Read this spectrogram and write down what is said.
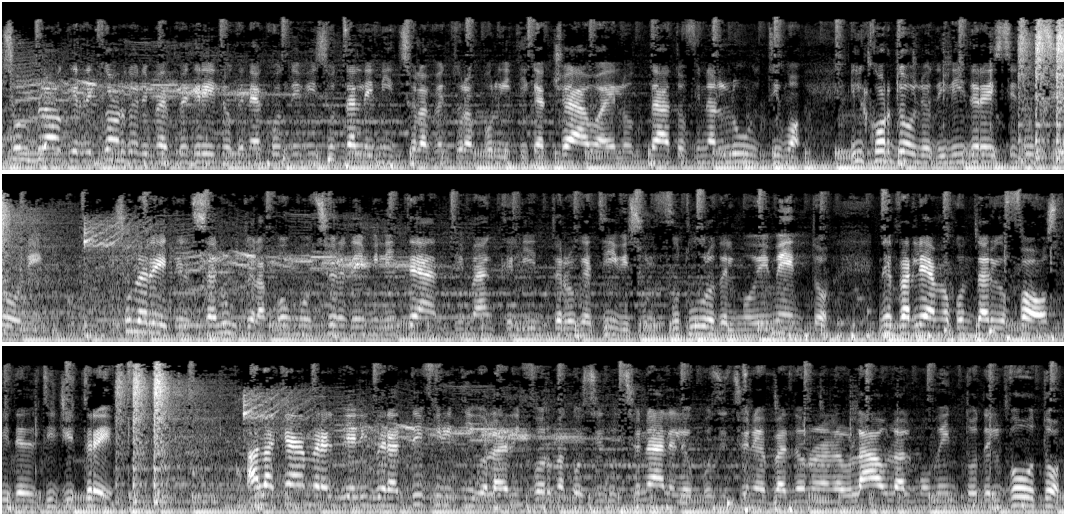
Sul blog il ricordo di Peppe Grillo che ne ha condiviso dall'inizio l'avventura politica. Ciao, hai lottato fino all'ultimo. Il cordoglio di leader e istituzioni. Sulle reti il saluto e la commozione dei militanti, ma anche gli interrogativi sul futuro del movimento. Ne parliamo con Dario Fo, ospite del TG3. Alla Camera il via libera definitivo la riforma costituzionale, le opposizioni abbandonano l'aula al momento del voto.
